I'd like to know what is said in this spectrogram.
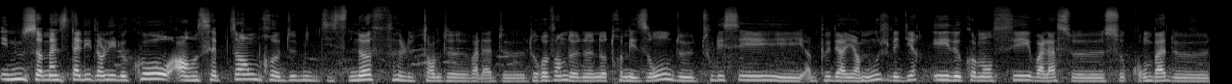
Et nous sommes installés dans les locaux en septembre 2019, le temps de, voilà, de, revendre notre maison, de tout laisser un peu derrière nous, je vais dire, et de commencer voilà, ce, combat de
